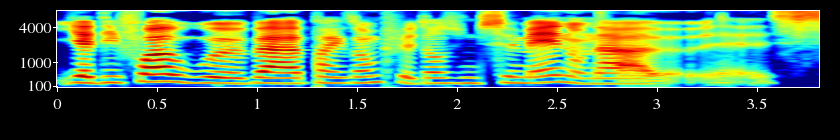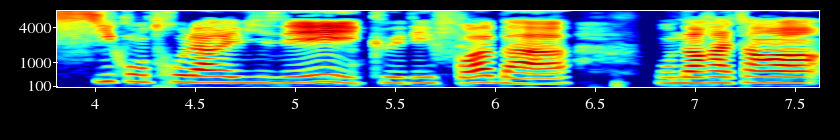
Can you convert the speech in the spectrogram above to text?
il y a des fois où, euh, bah, par exemple, dans une semaine, on a euh, six contrôles à réviser et que des fois, bah, on en rate un,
